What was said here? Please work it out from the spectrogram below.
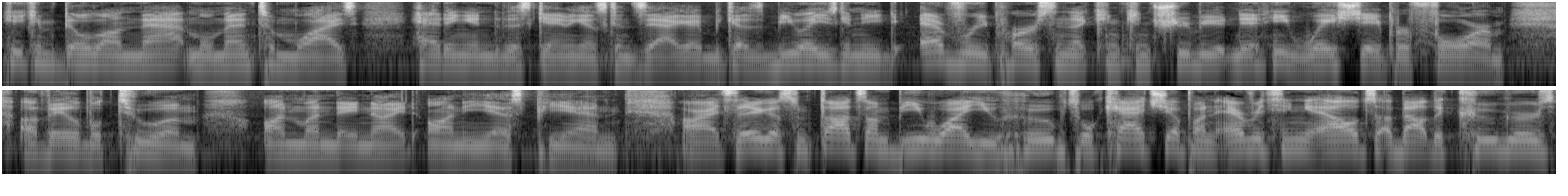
he can build on that momentum wise heading into this game against Gonzaga because BYU is going to need every person that can contribute in any way, shape, or form available to him on Monday night on ESPN. All right, so there you go. Some thoughts on BYU hoops. We'll catch you up on everything else about the Cougars.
